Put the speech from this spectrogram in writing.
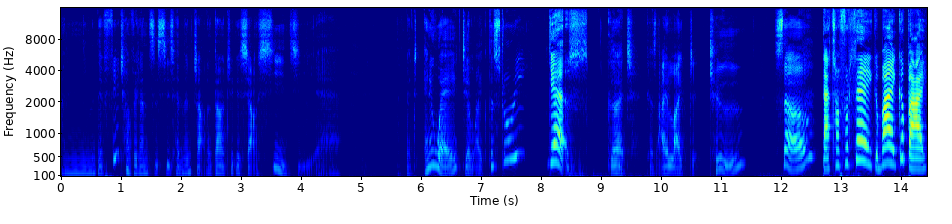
嗯，你们得非常非常仔细才能找得到这个小细节。But anyway, do you like the story? Yes, Good, because I liked it too. So. that's all for today. Goodbye, goodbye.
